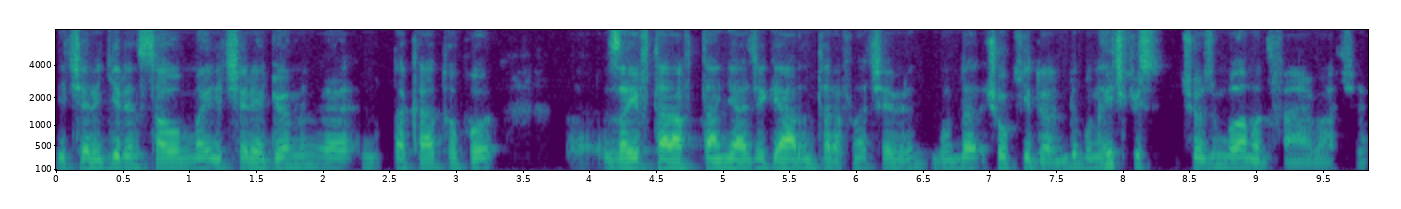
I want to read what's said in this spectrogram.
İçeri girin, savunmayı içeriye gömün ve mutlaka topu e, zayıf taraftan gelecek yardım tarafına çevirin. Burada çok iyi döndü. Buna hiçbir çözüm bulamadı Fenerbahçe.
